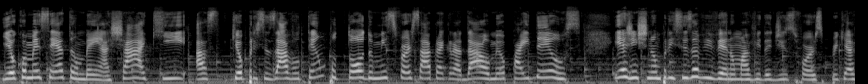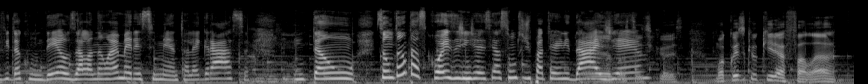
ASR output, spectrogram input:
E eu comecei a também achar que, as, que eu precisava o tempo todo me esforçar para agradar o meu pai Deus. E a gente não precisa viver numa vida de esforço, porque a vida com Deus, ela não é merecimento, ela é graça. Então, são tantas coisas, gente, esse assunto de paternidade é... bastante coisa. Uma coisa que eu queria falar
